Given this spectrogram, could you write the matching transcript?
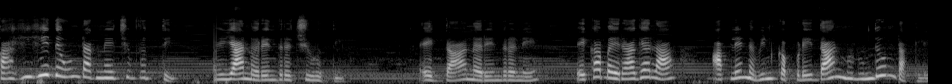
काहीही देऊन टाकण्याची वृत्ती या नरेंद्रची होती. एकदा नरेंद्रने एका बैराग्याला आपले नवीन कपडे दान म्हणून देऊन टाकले.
